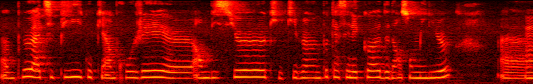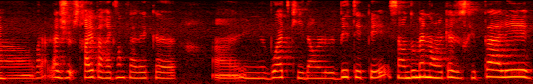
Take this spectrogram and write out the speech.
un peu atypique ou qui a un projet euh, ambitieux, qui, qui, veut un peu casser les codes dans son milieu. Mm. Voilà. Là, je, je, travaille par exemple avec une boîte qui est dans le BTP. C'est un domaine dans lequel je ne serais pas allée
